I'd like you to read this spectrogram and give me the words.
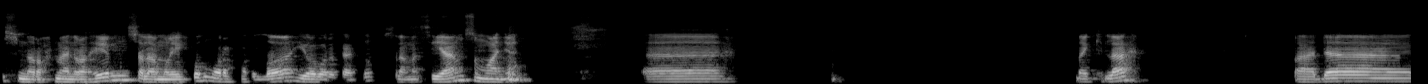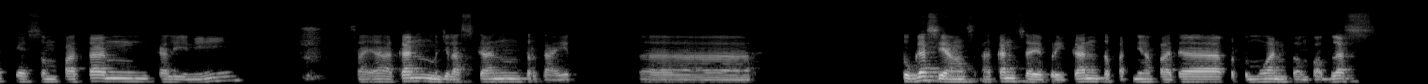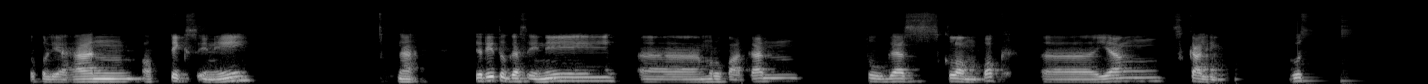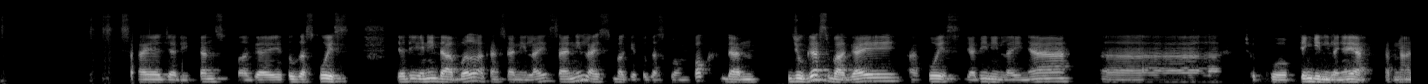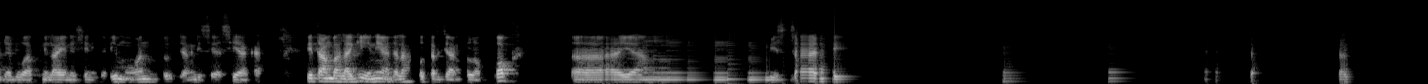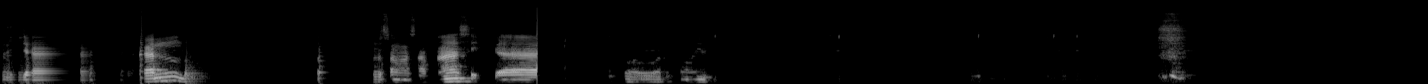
Bismillahirrahmanirrahim. Assalamualaikum warahmatullahi wabarakatuh. Selamat siang semuanya. Uh, baiklah, pada kesempatan kali ini saya akan menjelaskan terkait uh, tugas yang akan saya berikan tepatnya pada pertemuan ke-14 perkuliahan optics ini. Nah, jadi tugas ini uh, merupakan tugas kelompok uh, yang sekaligus saya jadikan sebagai tugas kuis. Jadi ini double akan saya nilai. Saya nilai sebagai tugas kelompok dan juga sebagai uh, kuis. Jadi nilainya uh, cukup tinggi nilainya ya karena ada dua penilaian di sini. Jadi mohon untuk jangan disia-siakan. Ditambah lagi ini adalah pekerjaan kelompok uh, yang bisa dikerjakan bersama-sama sehingga PowerPoint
